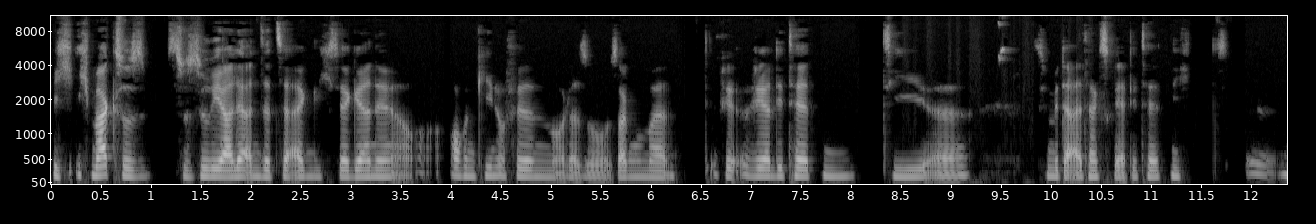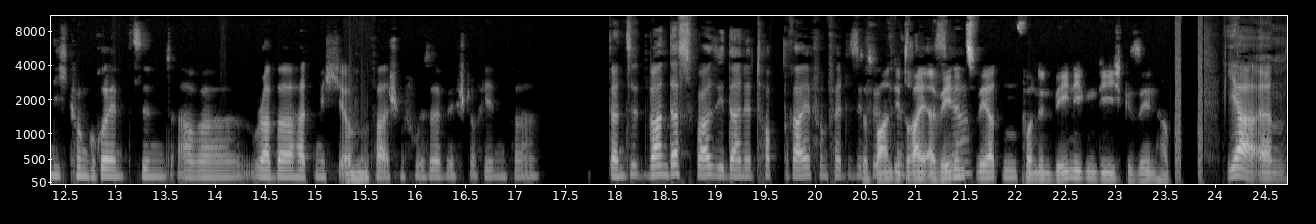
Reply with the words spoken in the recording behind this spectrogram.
Ich, ich mag so, so surreale Ansätze eigentlich sehr gerne, auch in Kinofilmen oder so, sagen wir mal, Re Realitäten, die, äh, die mit der Alltagsrealität nicht, äh, nicht kongruent sind, aber Rubber hat mich auf Mhm. dem falschen Fuß erwischt, auf jeden Fall. Dann sind, waren das quasi deine Top 3 vom Fantasy Das waren die drei erwähnenswerten von den wenigen, die ich gesehen habe. Ja, ähm,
